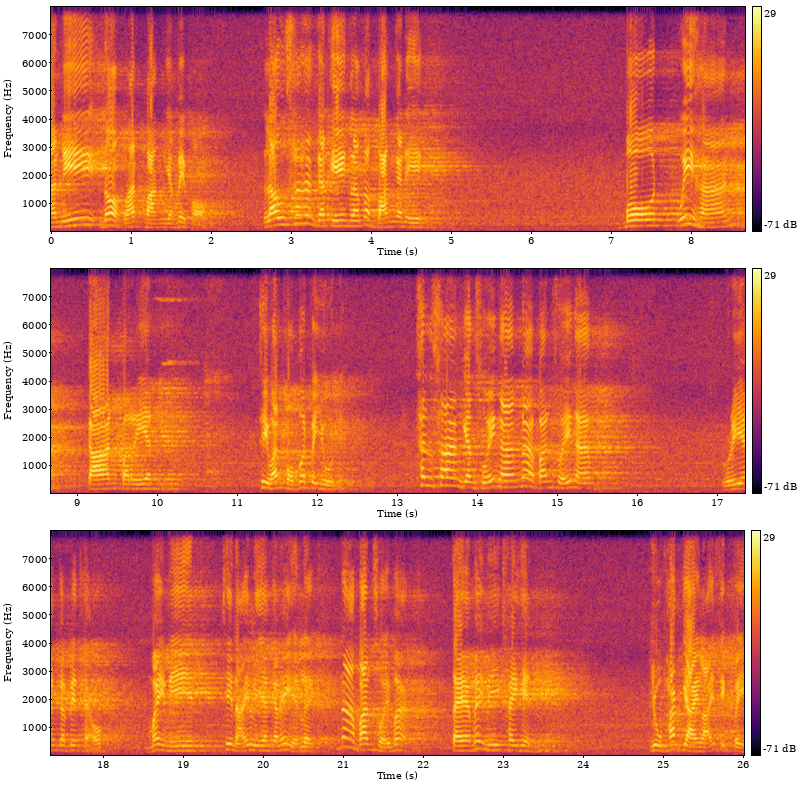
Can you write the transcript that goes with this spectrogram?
อันนี้นอกวัดบังยังไม่พอ เราสร้างกันเองเราก็บังกันเอง โบสถ์วิหารการประเรียน ที่วัดผมวัดประยูนเนี่ยท่านสร้างอย่างสวยงามหน้าบันสวยงาม เรียงกันเป็นแถว ไม่มีที่ไหนเรียงกันให้เห็นเลย หน้าบันสวยมาก แต่ไม่มีใครเห็น อยู่พักใหญ่หลายสิบปี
